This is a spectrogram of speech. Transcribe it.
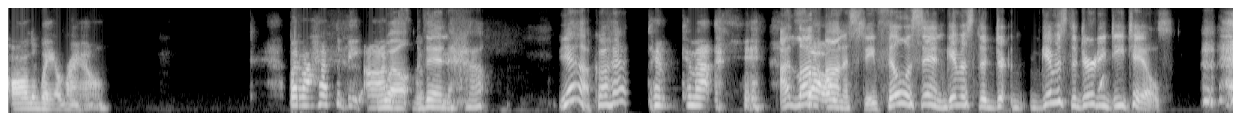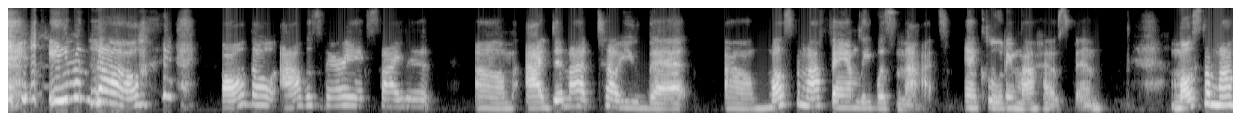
all the way around. But I have to be honest. well, then you. how? Yeah, go ahead. can can I? I love So- honesty. Fill us in. Give us the give us the dirty details. even though, although I was very excited, um, I did not tell you that um, most of my family was not, including my husband. Most of my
